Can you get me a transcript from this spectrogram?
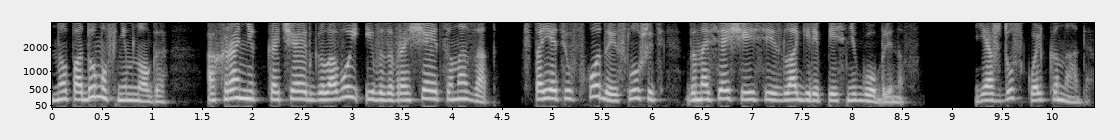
Но, подумав немного, охранник качает головой и возвращается назад, стоять у входа и слушать доносящиеся из лагеря песни гоблинов. Я жду сколько надо.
